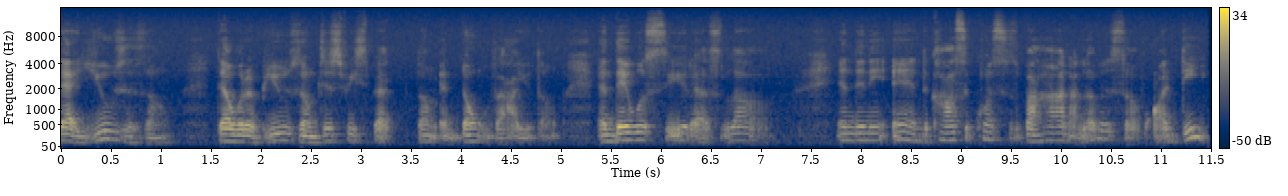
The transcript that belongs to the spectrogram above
that uses them, that would abuse them, disrespect them, and don't value them. And they will see it as love. And in the end, the consequences behind not loving yourself are deep.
